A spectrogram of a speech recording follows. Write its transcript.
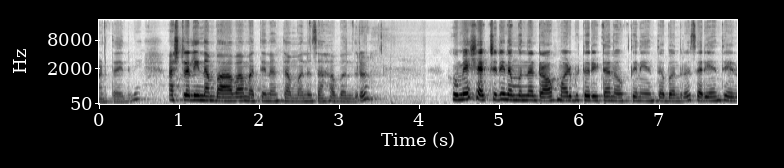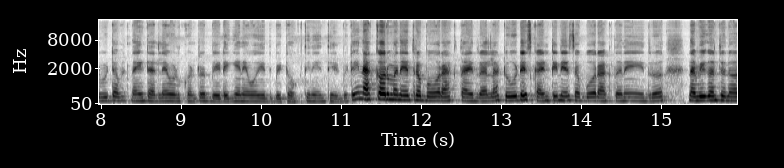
ಮಾಡ್ತಾಯಿದ್ವಿ ಅಷ್ಟರಲ್ಲಿ ನಮ್ಮ ಭಾವ ಮತ್ತು ನನ್ನ ತಮ್ಮನೂ ಸಹ ಬಂದರು. ಉಮೇಶ್ ಆ್ಯಕ್ಚುಲಿ ನಮ್ಮನ್ನು ಡ್ರಾಪ್ ಮಾಡಿಬಿಟ್ಟು ರಿಟರ್ನ್ ಹೋಗ್ತೀನಿ ಅಂತ ಬಂದರು. ಸರಿ ಅಂತ ಹೇಳ್ಬಿಟ್ಟು ಅವತ್ತು ನೈಟ್ ಅಲ್ಲೇ ಉಳ್ಕೊಂಡ್ರು. ಬೆಳಗ್ಗೆನೇ ಒಯ್ದುಬಿಟ್ಟು ಹೋಗ್ತೀನಿ ಅಂತ ಹೇಳ್ಬಿಟ್ಟು. ಇನ್ನು ಅಕ್ಕವ್ರ ಮನೆ ಹತ್ರ ಬೋರ್ ಆಗ್ತಾ ಇದ್ರಲ್ಲ ಟೂ ಡೇಸ್ ಕಂಟಿನ್ಯೂಸ್ ಆಗಿ ಬೋರ್ ಆಗ್ತಾನೇ ಇದ್ರು. ನಮಗಂತೂ ಆ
